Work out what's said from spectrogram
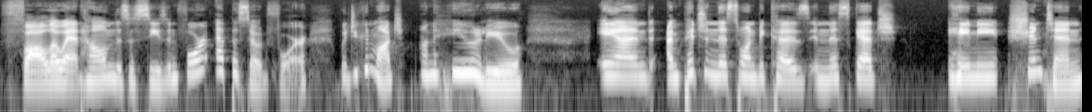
follow at home, this is season four, episode four, which you can watch on Hulu. And I'm pitching this one because in this sketch, Amy Shinton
